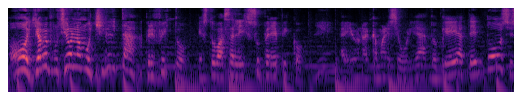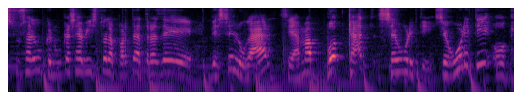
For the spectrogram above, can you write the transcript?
Oh, ya me pusieron la mochilita. Perfecto, esto va a salir súper épico. Hay una cámara de seguridad, ¿ok? Atentos, esto es algo que nunca se ha visto la parte de atrás de, de este lugar. Se llama Botcat Security. Security, ok.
